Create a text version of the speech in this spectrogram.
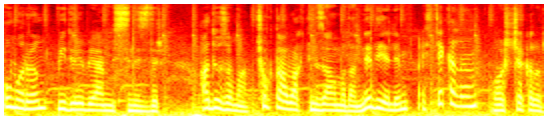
Umarım videoyu beğenmişsinizdir. Hadi o zaman çok daha vaktinizi almadan ne diyelim? Hoşçakalın. Hoşçakalın.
